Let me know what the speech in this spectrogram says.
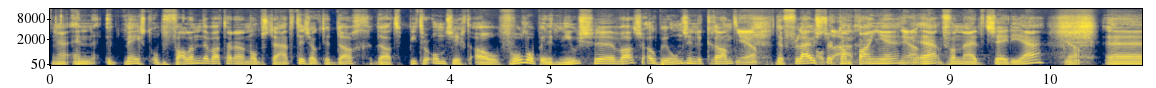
Ja, en het meest opvallende wat er dan op staat, het is ook de dag dat Pieter Omtzigt al volop in het nieuws uh, was, ook bij ons in de krant. Ja. De fluistercampagne ja. ja. vanuit het CDA. Uh,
